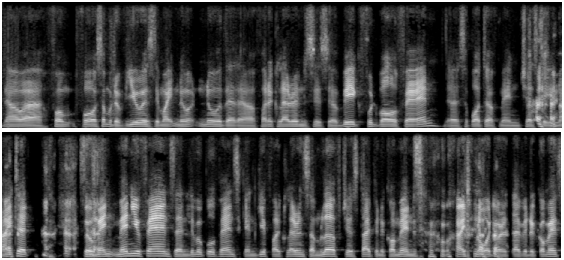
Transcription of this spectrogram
Now, uh, for for some of the viewers, they might know know that uh, Father Clarence is a big football fan, a supporter of Manchester United. so, Man, Menu fans and Liverpool fans can give Father Clarence some love. Just type in the comments. I don't know what you want to type in the comments,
